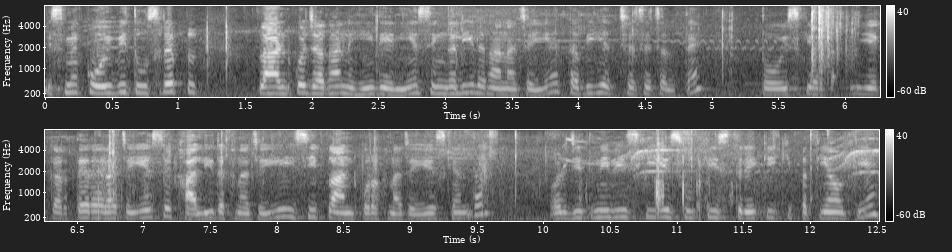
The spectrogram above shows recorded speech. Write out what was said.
इसमें कोई भी दूसरे प्लांट को जगह नहीं देनी है सिंगल ही लगाना चाहिए, तभी अच्छे से चलते हैं। तो इसके ये करते रहना चाहिए, इसे खाली रखना चाहिए, इसी प्लांट को रखना चाहिए इसके अंदर। और जितनी भी इसकी ये सूखी, इस तरीके की पत्तियाँ होती हैं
